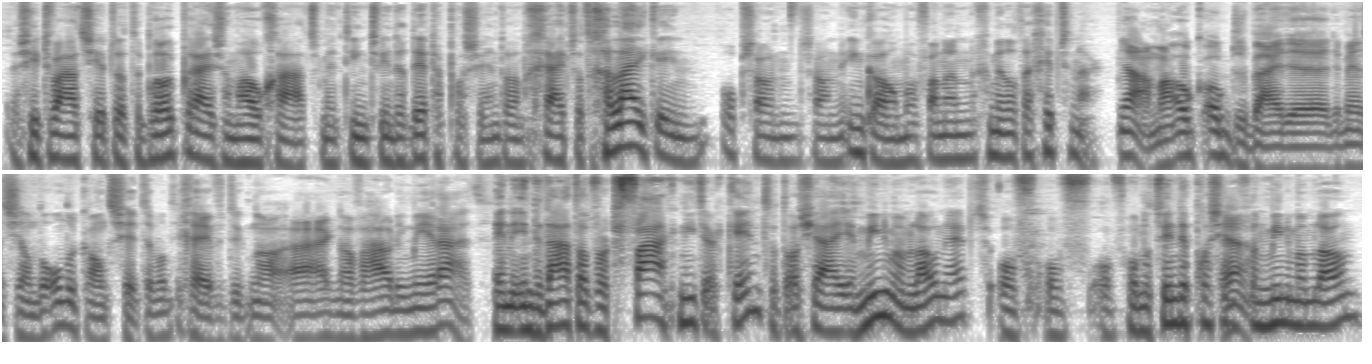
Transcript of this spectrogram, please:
een situatie hebt dat de broodprijs omhoog gaat met 10, 20, 30 procent, dan grijpt dat gelijk in op zo'n zo'n inkomen van een gemiddeld Egyptenaar. Ja, maar ook, ook dus bij de, de mensen die aan de onderkant zitten. Want die geven natuurlijk nou, eigenlijk naar verhouding meer uit. En inderdaad, dat wordt vaak niet erkend. Dat als jij een minimumloon hebt, of, of, of 120% Ja. van het minimumloon,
